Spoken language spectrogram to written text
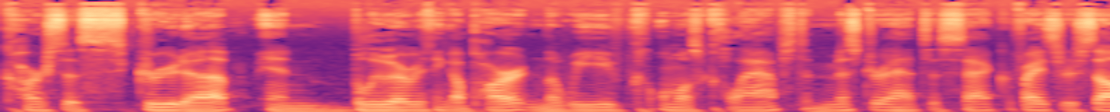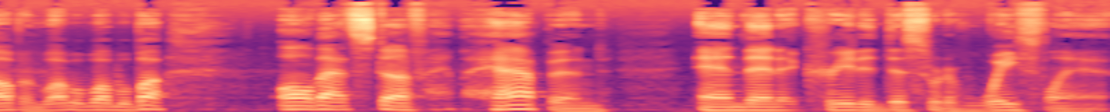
Karsus screwed up and blew everything apart, and the weave almost collapsed, and Mystra had to sacrifice herself, and blah blah blah blah blah. All that stuff happened, and then it created this sort of wasteland.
